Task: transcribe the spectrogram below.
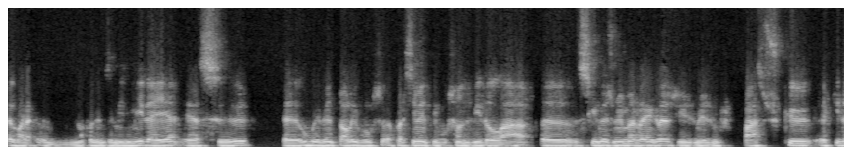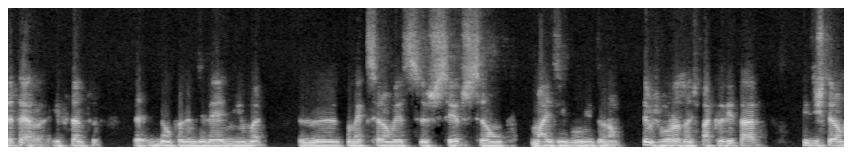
Agora, não fazemos a mínima ideia é se uh, uma eventual evolução, aparecimento e evolução de vida lá uh, seguindo as mesmas regras e os mesmos passos que aqui na Terra. E, portanto, uh, não fazemos ideia nenhuma de como é que serão esses seres, serão mais evoluídos ou não. Temos boas razões para acreditar que existirão,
